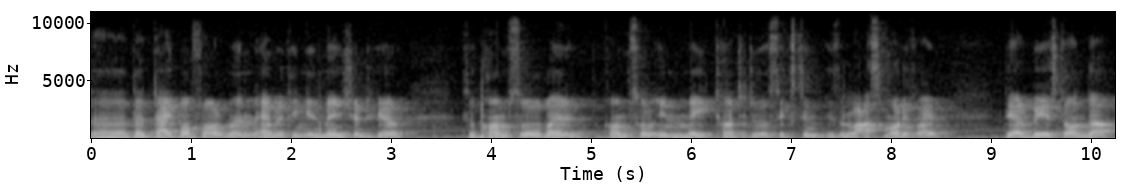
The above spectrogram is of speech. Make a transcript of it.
uh, the type of problem and everything is mentioned here. So COMSOL by COMSOL in May 30 2016 is the last modified. They are based on the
